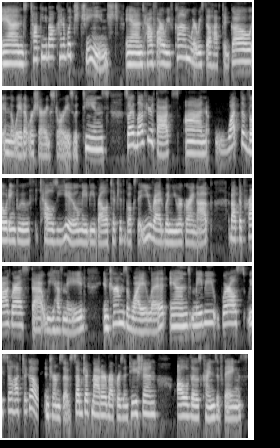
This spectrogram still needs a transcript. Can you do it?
and talking about kind of what's changed and how far we've come, where we still have to go in the way that we're sharing stories with teens. So I'd love your thoughts on what the voting booth tells you, maybe relative to the books that you read when you were growing up, about the progress that we have made in terms of YA Lit and maybe where else we still have to go in terms of subject matter, representation, all of those kinds of things.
